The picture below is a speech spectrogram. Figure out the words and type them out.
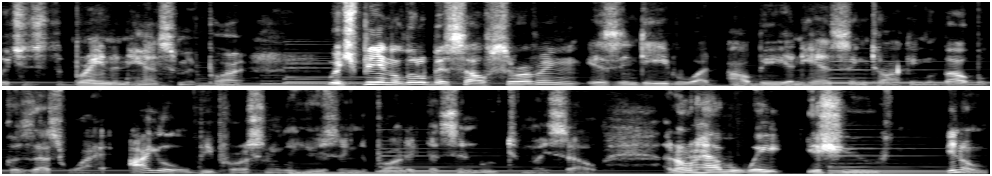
which is the brain enhancement part, which being a little bit self serving is indeed what I'll be enhancing talking about because that's why I'll be personally using the product that's en route to myself. I don't have a weight issue, you know,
